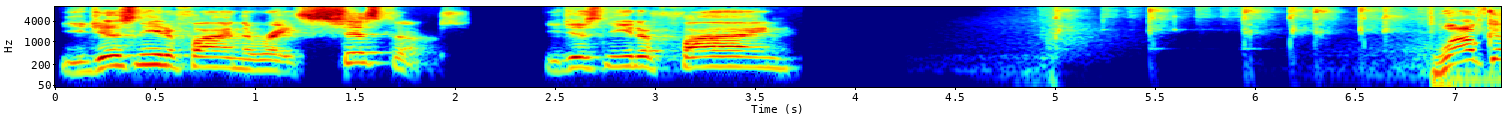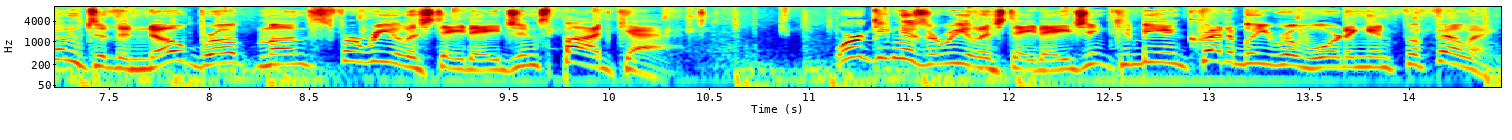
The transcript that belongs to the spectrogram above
You just need to find the right systems. You just need to find. Welcome to the No Broke Months for Real Estate Agents podcast. Working as a real estate agent can be incredibly rewarding and fulfilling,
